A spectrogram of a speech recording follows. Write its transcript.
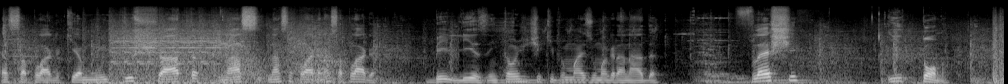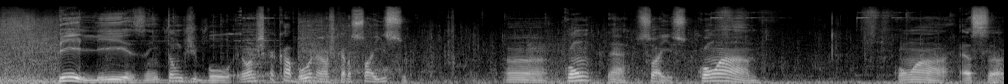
Essa plaga aqui é muito chata. Nasce, nasce a plaga, nasce a plaga. Beleza, então a gente equipa mais uma granada flash e toma. Beleza, então de boa. Eu acho que acabou, né? Eu acho que era só isso. Uh, com... É, só isso. Com a... Com a... Essa...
